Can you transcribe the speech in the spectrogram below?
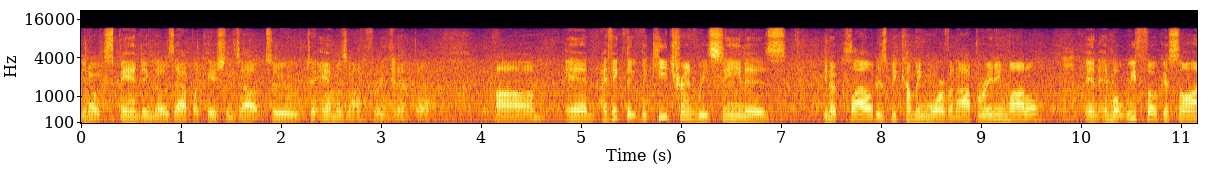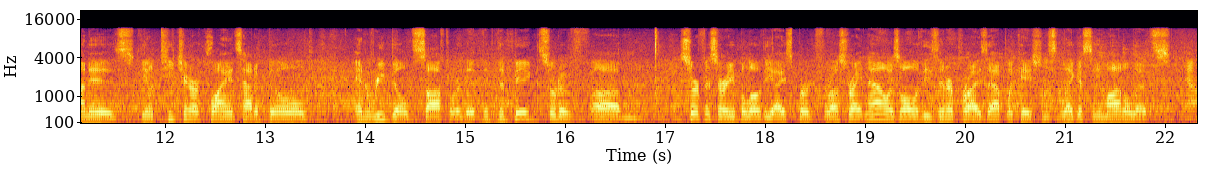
you know, expanding those applications out to, to Amazon, for example. Um, and I think the, the key trend we've seen is, you know, cloud is becoming more of an operating model, and, and what we focus on is, you know, teaching our clients how to build and rebuild software. The, the, the big sort of um, surface area below the iceberg for us right now is all of these enterprise applications, legacy monoliths, Yeah.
